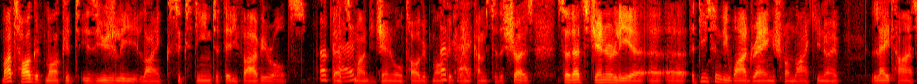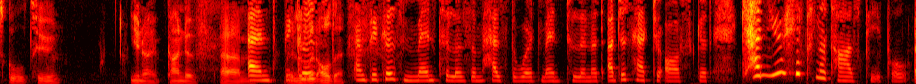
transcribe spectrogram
My target market is usually like 16 to 35 year olds. Okay. That's my general target market when it comes to the shows. So that's generally a, a, a- decently wide range from like, you know, late high school to, you know, kind of, um, And a little bit older. and because mentalism has the word mental in it, I just had to ask it. Can you hypnotize people?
